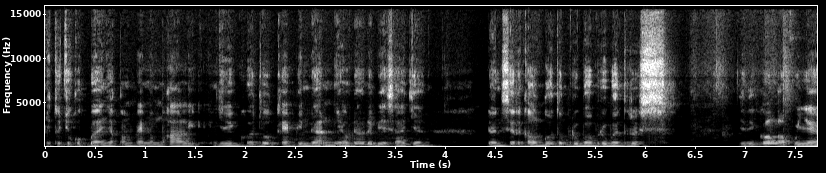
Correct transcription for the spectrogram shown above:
Itu cukup banyak sampai enam kali. Jadi gue tuh kayak pindahan ya udah udah biasa aja. Dan circle gue tuh berubah-berubah terus. Jadi gue nggak punya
